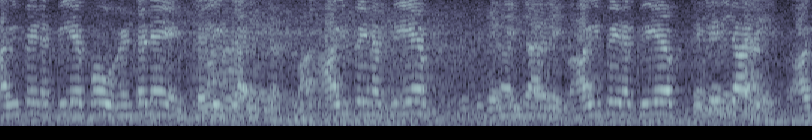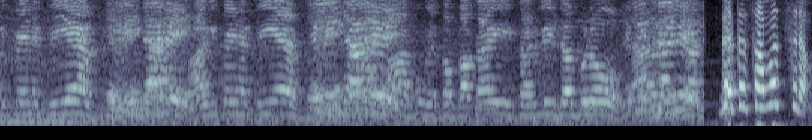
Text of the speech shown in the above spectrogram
ఆగిపోయిన పిఎఫ్ వెంటనే చెల్లించాలి మా ఆగిపోయిన పిఎఫ్ చెల్లించాలి ఆగిపోయిన పిఎఫ్ చెల్లించాలి. ఆగిపోయిన పిఎఫ్ చెల్లించాలి. ఆగిపోయిన పిఎఫ్ చెల్లించాలి. మాకు యొక్క బకాయి సర్వీస్ డబ్బులు చెల్లించాలి. గత సంవత్సరం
